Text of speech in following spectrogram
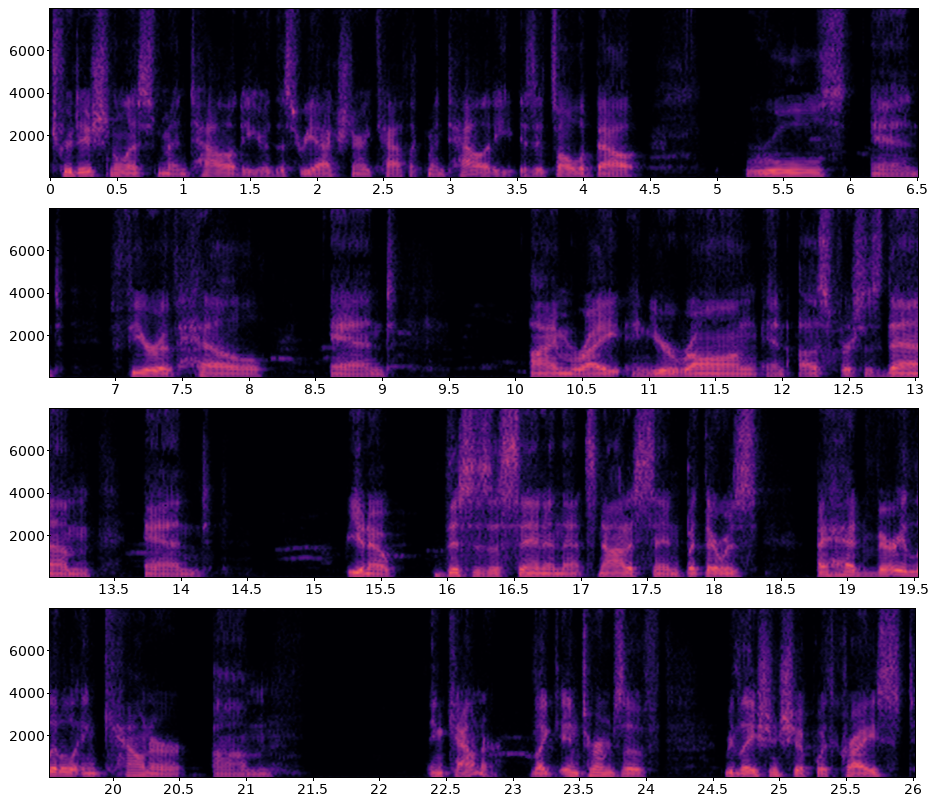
traditionalist mentality or this reactionary Catholic mentality is it's all about rules and fear of hell and I'm right and you're wrong and us versus them and you know this is a sin and that's not a sin but there was I had very little encounter um, encounter like in terms of relationship with Christ.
